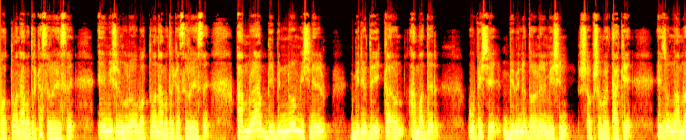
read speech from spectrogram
বর্তমানে আমাদের কাছে রয়েছে। এই মেশিনগুলো বর্তমানে আমাদের কাছে রয়েছে। আমরা বিভিন্ন মেশিনের ভিডিও দেই, কারণ আমাদের অফিসে বিভিন্ন ধরনের মেশিন সব সময় থাকে। এই জন্য আমরা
